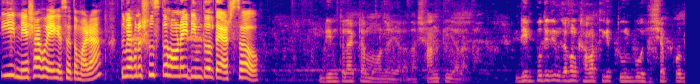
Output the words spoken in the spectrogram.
কি নেশা হয়ে গেছে তোমারা? তুমি এখনও সুস্থ হও নাই ডিম তুলতে আসছো? ডিম তোলা একটা মজাই আলাদা শান্তি আলাদা। ডিম প্রতিদিন যখন খামার থেকে তুলবো হিসাব করব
